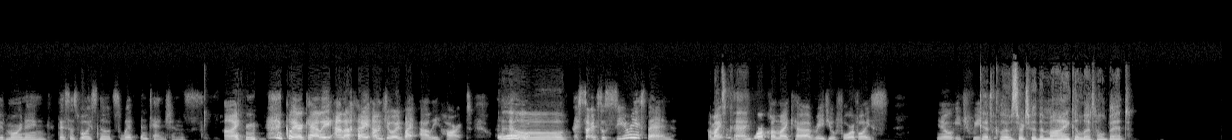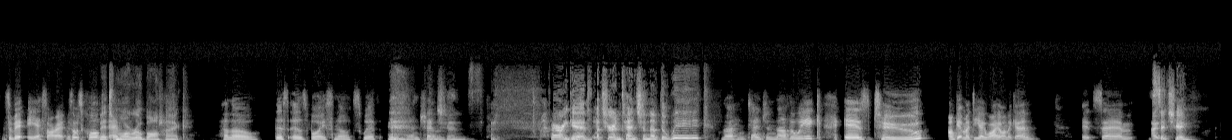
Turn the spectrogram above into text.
Good morning. This is Voice Notes with Intentions. I'm Claire Kelly and I am joined by Ali Hart. Oh, Hello. I started so serious then. I might That's okay. work on like a Radio 4 voice, you know, each week. Get closer to the mic a little bit. It's a bit ASRM. Is that what it's called? Bit Um, more robotic. Hello. This is Voice Notes with Intentions. Intentions. Very good. What's your intention of the week? My intention of the week is to. I'm getting my DIY on again. It's um. Sit you.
